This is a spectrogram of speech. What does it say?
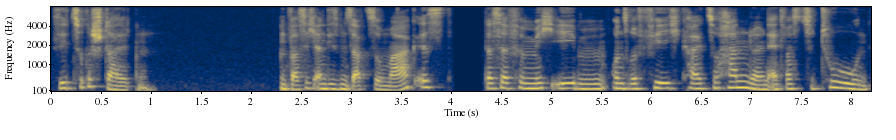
sie zu gestalten. Und was ich an diesem Satz so mag, ist, dass er für mich eben unsere Fähigkeit zu handeln, etwas zu tun,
